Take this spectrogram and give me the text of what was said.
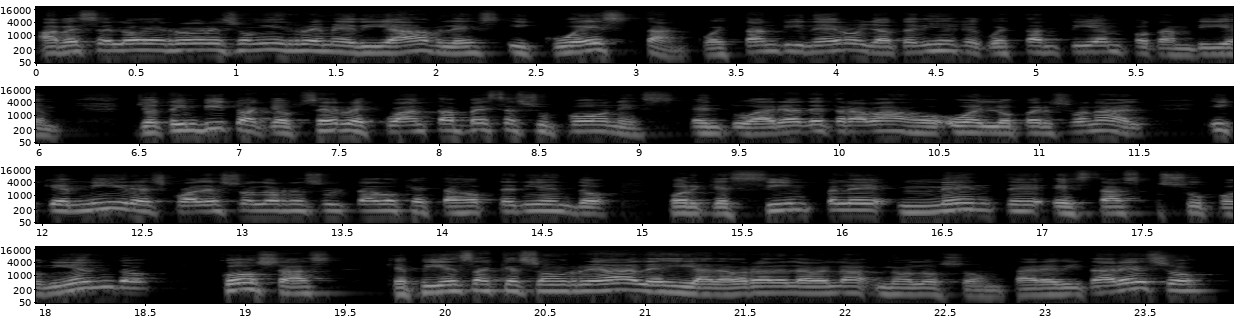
A veces los errores son irremediables y cuestan, cuestan dinero, ya te dije que cuestan tiempo también. Yo te invito a que observes cuántas veces supones en tu área de trabajo o en lo personal y que mires cuáles son los resultados que estás obteniendo porque simplemente estás suponiendo cosas que piensas que son reales y a la hora de la verdad no lo son. Para evitar eso,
